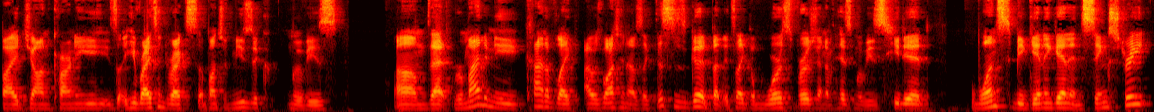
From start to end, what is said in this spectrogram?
by John Carney? He's, he writes and directs a bunch of music movies um, that reminded me kind of like I was watching. I was like, this is good, but it's like a worse version of his movies. He did Once, Begin Again, and Sing Street,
